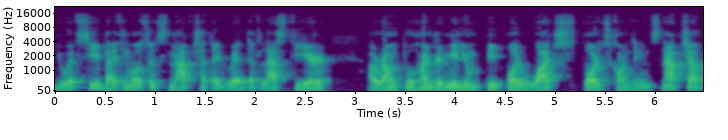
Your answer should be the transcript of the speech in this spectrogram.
UFC, but I think also Snapchat. I read that last year around 200 million people watch sports content in Snapchat.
